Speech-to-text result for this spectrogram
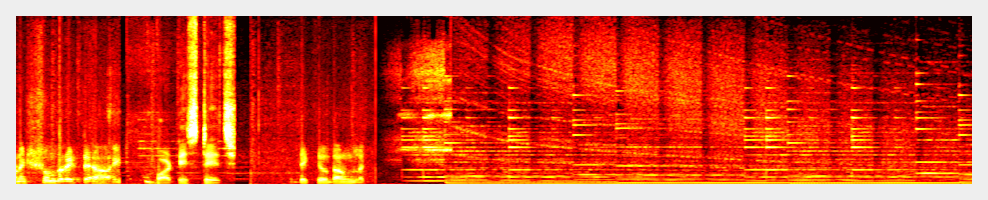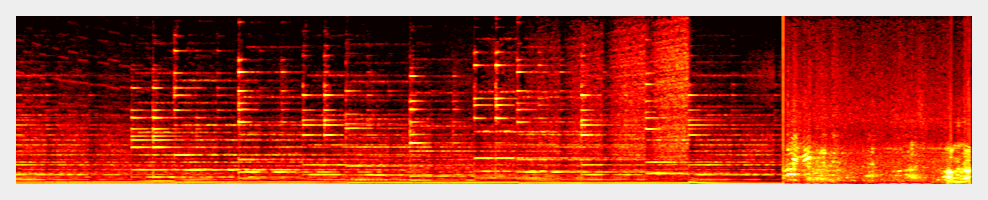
অনেক সুন্দর একটা বার্থডে স্টেজ। দেখতেও দারুণ লাগে আমরা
